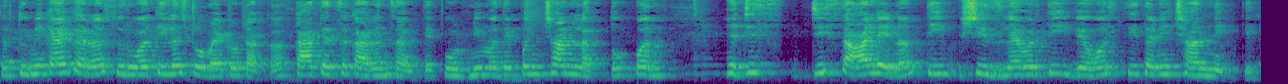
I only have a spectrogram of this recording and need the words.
तर तुम्ही काय करा सुरुवातीलाच टोमॅटो टाका. का त्याचं कारण सांगते? फोडणीमध्ये पण छान लागतो पण ह्याची जी साल आहे ना ती शिजल्यावरती व्यवस्थित आणि छान निघते.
